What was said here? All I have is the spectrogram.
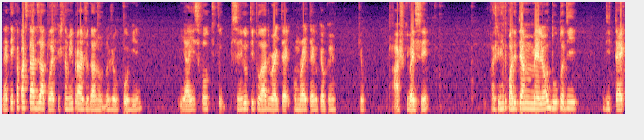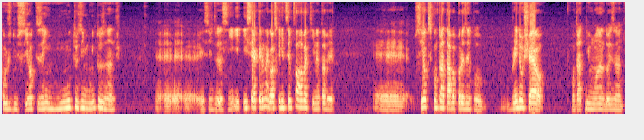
Né? Tem capacidades atléticas também para ajudar no, no, jogo corrido. E aí, se for titu sendo titulado right como right que é o que eu, que eu acho que vai ser, acho que a gente pode ter a melhor dupla de, de tackles dos Seahawks em muitos e muitos anos. É, é, é esses assim, e isso é aquele negócio que a gente sempre falava aqui, né, tá vendo? É, o Seahawks contratava, por exemplo, Brandon Shell, contrato de um ano, dois anos.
